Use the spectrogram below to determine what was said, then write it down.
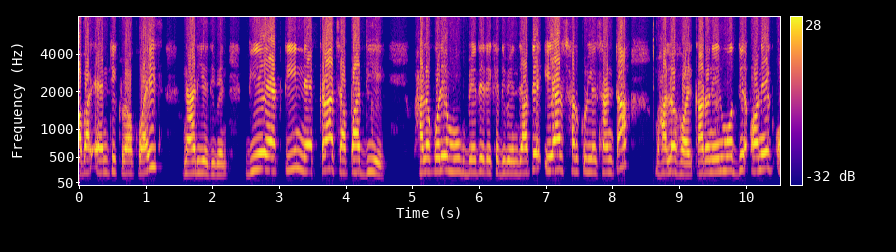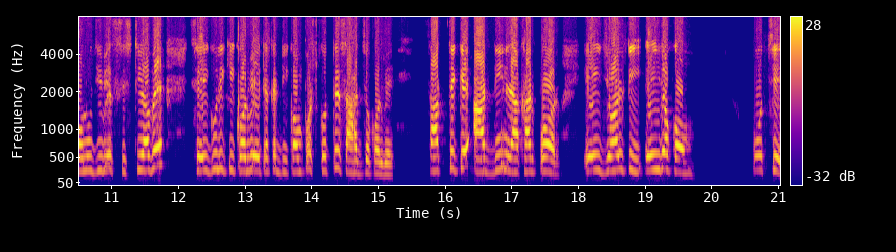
আবার অ্যান্টি ক্লকওয়াইজ নাড়িয়ে দিবেন। দিয়ে একটি ন্যাকড়া চাপা দিয়ে ভালো করে মুখ বেঁধে রেখে দিবেন যাতে এয়ার সার্কুলেশনটা ভালো হয়। কারণ এর মধ্যে অনেক অণুজীবের সৃষ্টি হবে, সেইগুলি কি করবে? এটাকে ডিকম্পোস্ট করতে সাহায্য করবে। সাত থেকে আট দিন রাখার পর এই জলটি এই রকম পচে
